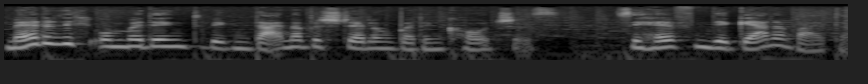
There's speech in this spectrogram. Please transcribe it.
melde dich unbedingt wegen deiner Bestellung bei den Coaches. Sie helfen dir gerne weiter.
